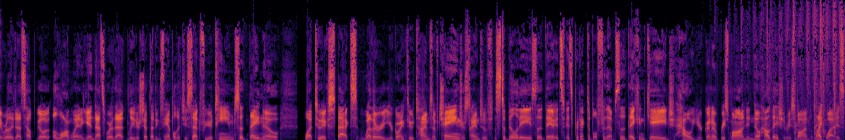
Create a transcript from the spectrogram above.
it really does help go a long way. And again, that's where that leadership, that example that you set for your team, so they know what to expect, whether you're going through times of change or times of stability, so that they it's it's predictable for them, so that they can gauge how you're going to respond and know how they should respond. Likewise.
